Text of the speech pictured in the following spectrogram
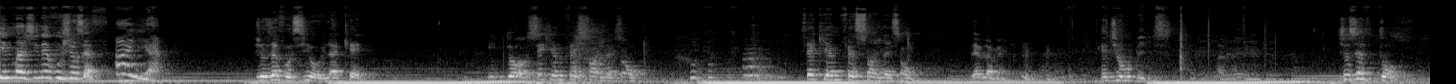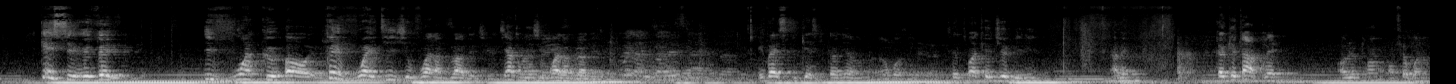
Imaginez-vous Joseph. Aïe! Joseph aussi, oh, il a quel Il dort. Ceux qui aiment faire songe, ils sont où? Ceux qui aiment faire songe, ils sont où? Lève la main. Que Dieu vous bénisse. Joseph dort. Quand il se réveille, il voit que, oh, quand il voit, il dit, je vois la gloire de Dieu. Tiens, comment je vois la gloire de Dieu. Il va expliquer, expliquer bien. C'est toi que Dieu bénit. Amen. Quelque temps après, on le prend, on fait quoi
